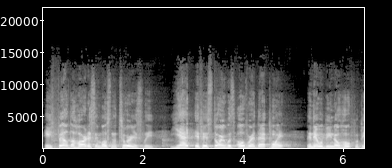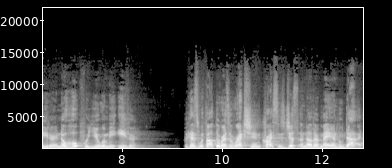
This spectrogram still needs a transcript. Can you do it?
He failed the hardest and most notoriously. Yet, if his story was over at that point, then there would be no hope for Peter and no hope for you and me either. Because without the resurrection, Christ is just another man who died.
